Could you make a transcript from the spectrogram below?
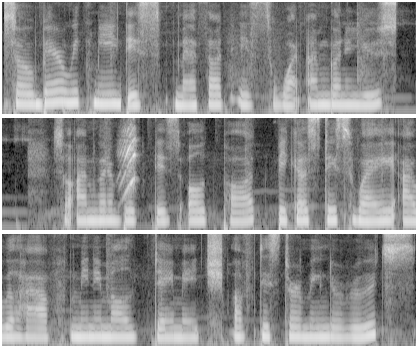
so bear with me this method is what i'm gonna use so i'm gonna break this old pot because this way i will have minimal damage of disturbing the roots.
